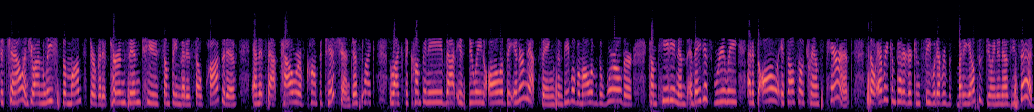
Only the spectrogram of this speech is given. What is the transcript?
the challenge. You unleash the monster, but it turns into something that is so positive, and it's that power of competition. Just like like the company that is doing all of the internet things, and people from all over the world are competing, and they just really and it's all it's also transparent, so every competitor can see what everybody else is doing. And as you said,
